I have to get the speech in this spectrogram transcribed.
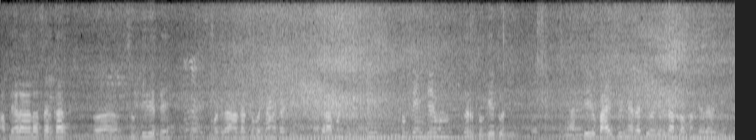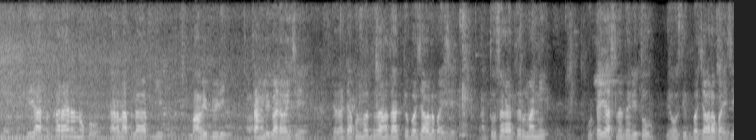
आपल्याला सरकार सुट्टी देते. मतदानाचा हक्क बजावण्यासाठी तर आपण ती सुट्टी फक्त एन्जॉय म्हणून करतो घेतो ती. आणि ते बाहेर फिरण्यासाठी वगैरे जातो आपण त्यासाठी ती असं करायला नको. कारण आपल्याला आपली भावी पिढी चांगली घडवायची आहे. त्यासाठी आपण मतदानाचा हक्क बजावला पाहिजे. आणि तो सगळ्या तरुणांनी कुठेही असलं तरी तो व्यवस्थित बजावला पाहिजे.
